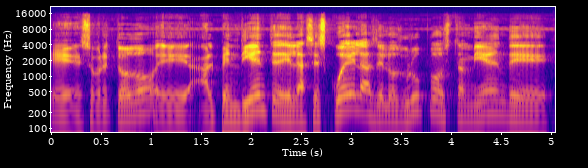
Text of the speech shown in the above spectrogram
Eh, sobre todo eh, al pendiente de las escuelas, de los grupos también, de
